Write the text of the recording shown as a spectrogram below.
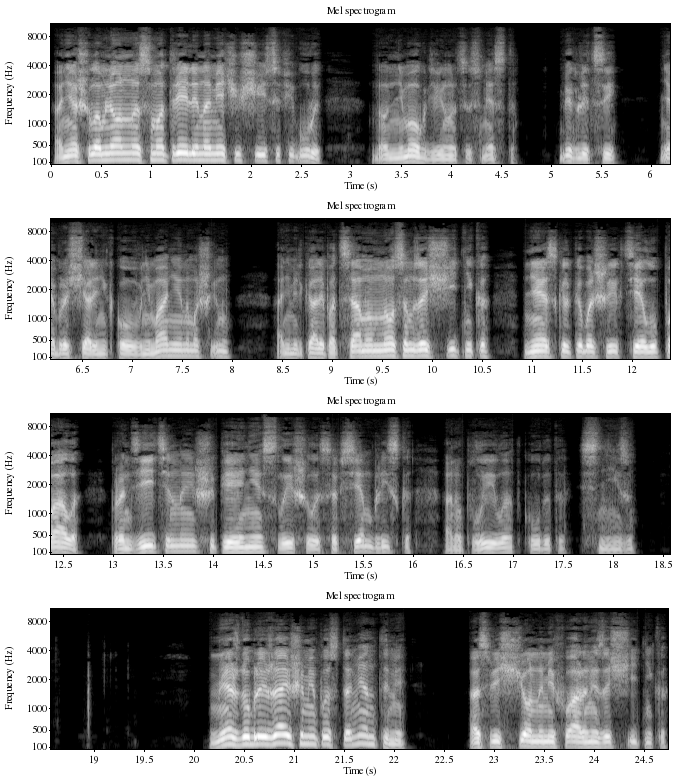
Они ошеломленно смотрели на мечущиеся фигуры, но он не мог двинуться с места. Беглецы не обращали никакого внимания на машину. Они мелькали под самым носом защитника. Несколько больших тел упало. Пронзительное шипение слышалось совсем близко. Оно плыло откуда-то снизу. Между ближайшими постаментами, освещенными фарами защитника,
